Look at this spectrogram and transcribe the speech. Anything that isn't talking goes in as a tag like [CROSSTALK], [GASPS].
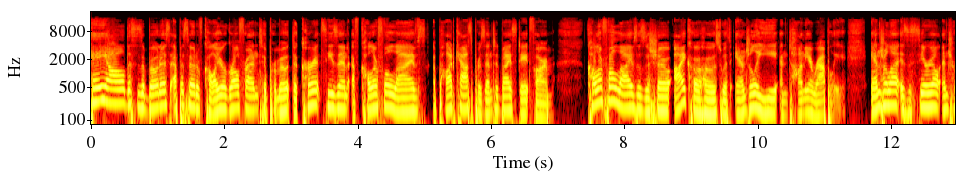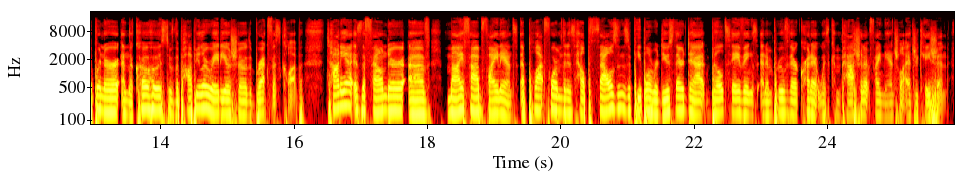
Hey y'all, this is a bonus episode of Call Your Girlfriend to promote the current season of Color Full Lives, a podcast presented by State Farm. Color Full Lives is a show I co-host with Angela Yee and Tonya Rapley. Angela is a serial entrepreneur and the co-host of the popular radio show The Breakfast Club. Tonya is the founder of MyFab Finance, a platform that has helped thousands of people reduce their debt, build savings, and improve their credit with compassionate financial education.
